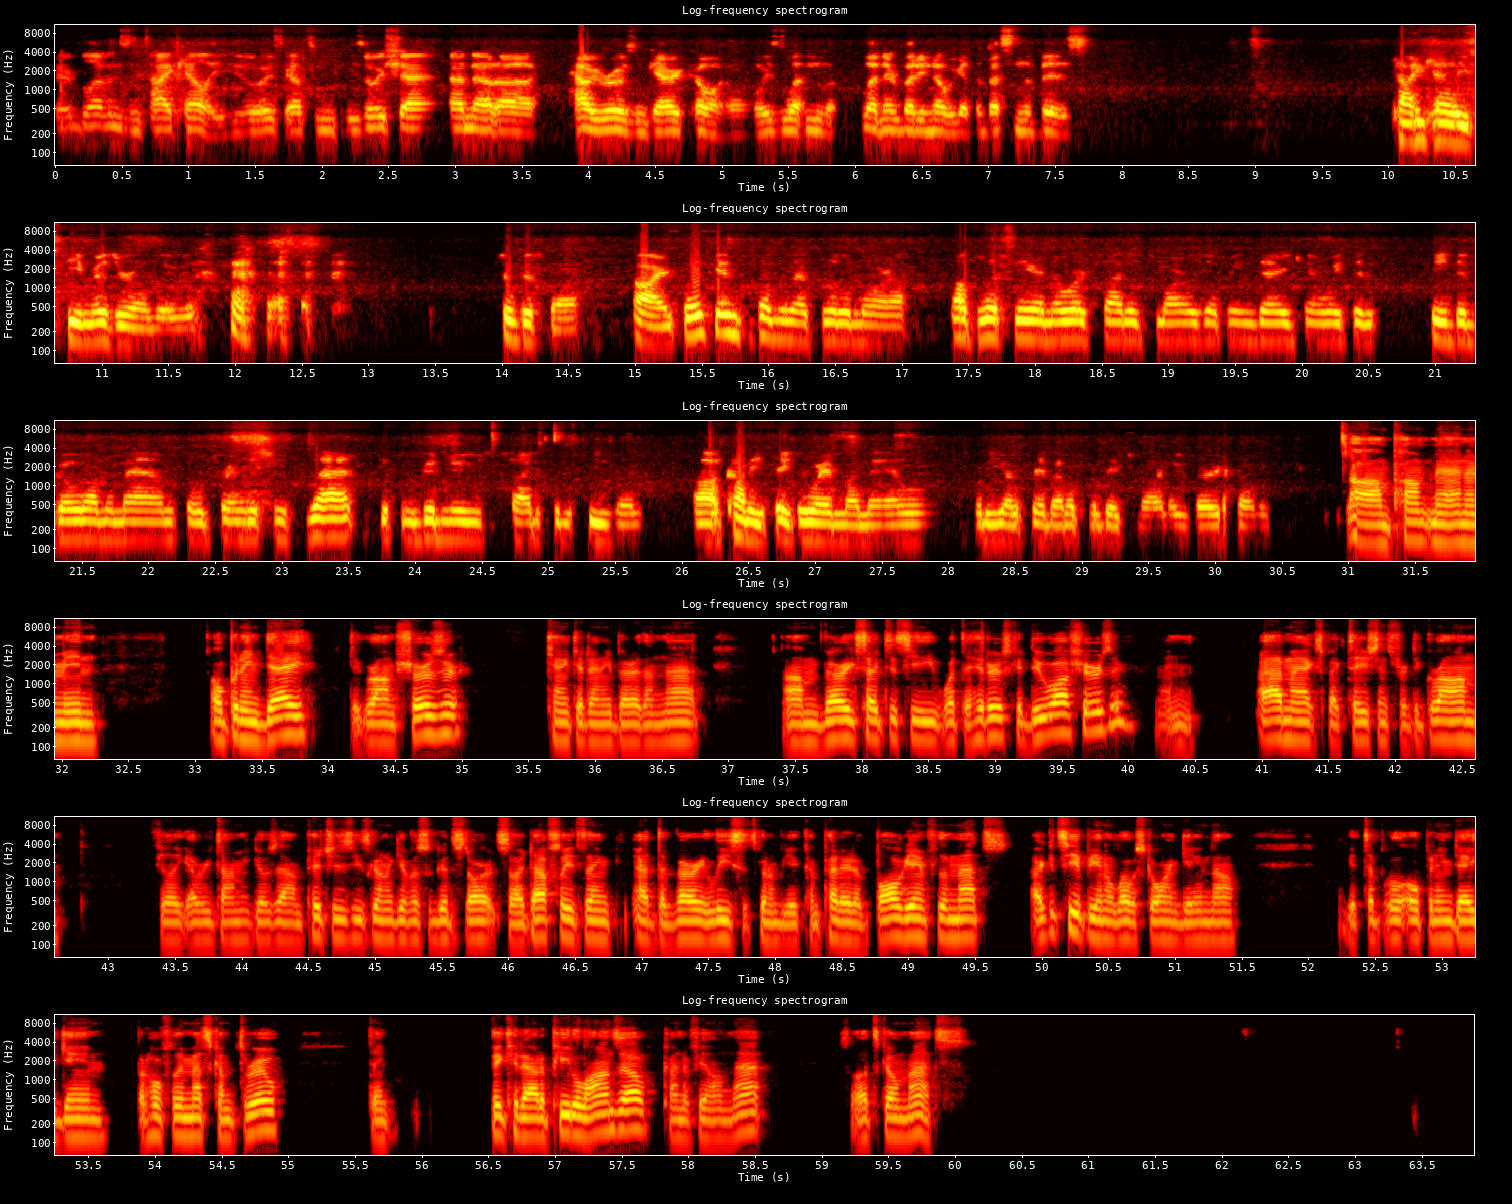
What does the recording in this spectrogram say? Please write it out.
Jerry Blevins and Ty Kelly. He's always got some. He's always shouting out uh, Howie Rose and Gary Cohen. Always letting letting everybody know we got the best in the biz. Ty Kelly's Team Israel, baby. Superstar. All right, so let's get into something that's a little more uh, uplifting. I know we're excited. Tomorrow's opening day. Can't wait to see the goat on the mound. So we'll transition to that. Get some good news. Excited for the season. Uh, take it away, my man. What do you got to say about opening day tomorrow? I know you're very excited. Oh, I'm pumped, man. I mean, opening day, DeGrom Scherzer. Can't get any better than that. I'm very excited to see what the hitters could do off Scherzer. And I have my expectations for DeGrom. I feel like every time he goes out and pitches, he's going to give us a good start. So I definitely think, at the very least, it's going to be a competitive ball game for the Mets. I could see it being a low scoring game, though, like a typical opening day game. But hopefully, Mets come through. I think big hit out of Pete Alonso. Kind of feeling that. So let's go, Mets.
